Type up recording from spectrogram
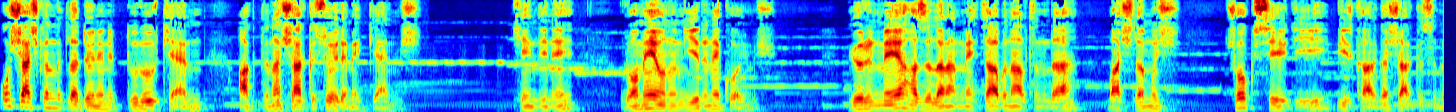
O şaşkınlıkla dönenip dururken aklına şarkı söylemek gelmiş. Kendini Romeo'nun yerine koymuş. Görünmeye hazırlanan mehtabın altında başlamış çok sevdiği bir karga şarkısını.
